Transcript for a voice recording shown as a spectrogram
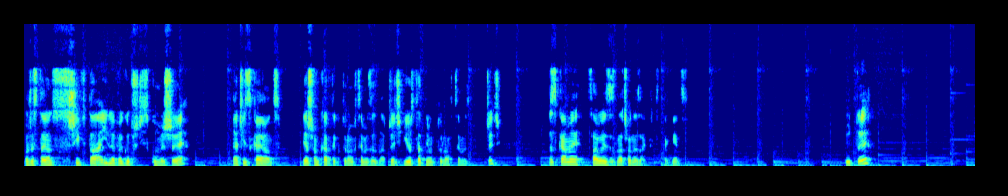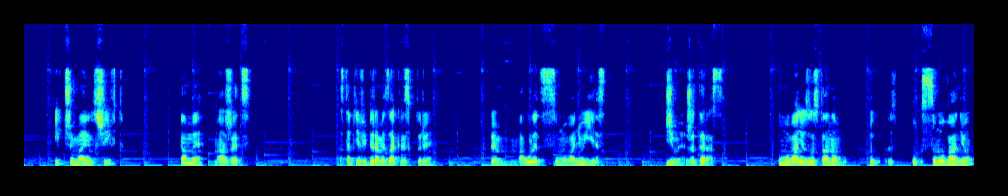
Korzystając z Shifta i lewego przycisku myszy, naciskając pierwszą kartę, którą chcemy zaznaczyć i ostatnią, którą chcemy zaznaczyć, zyskamy cały zaznaczony zakres. Tak więc luty i trzymając Shift klikamy marzec. Następnie wybieramy zakres, który, który ma ulec sumowaniu i jest. Widzimy, że teraz w sumowaniu zostaną w sumowaniu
